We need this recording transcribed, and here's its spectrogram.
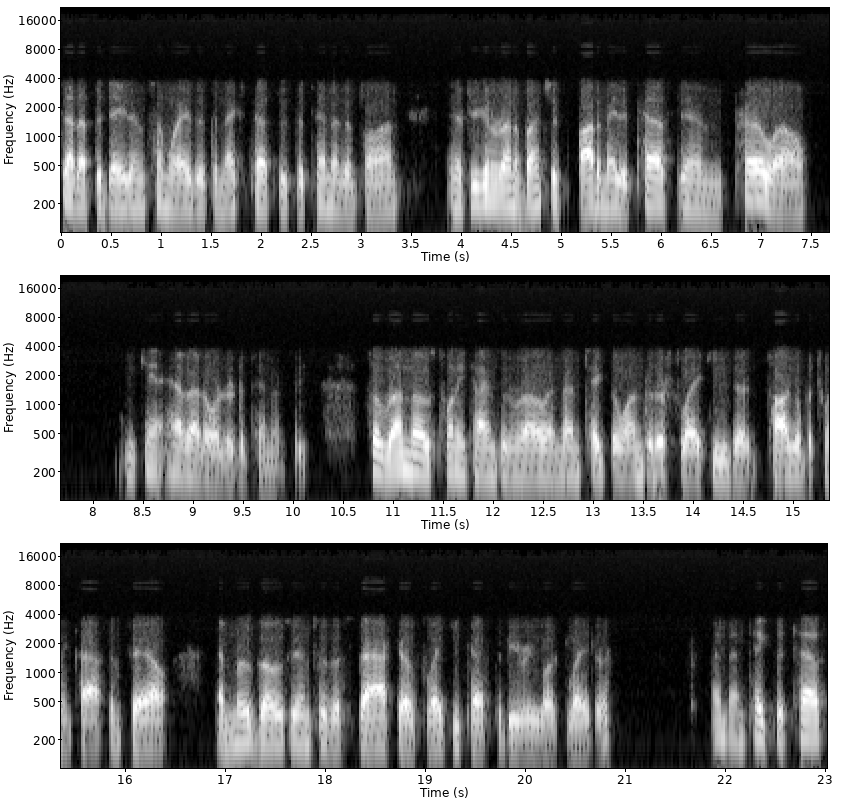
set up the data in some way that the next test is dependent upon. And if you're going to run a bunch of automated tests in parallel, you can't have that order dependency. So run those 20 times in a row and then take the ones that are flaky that toggle between pass and fail and move those into the stack of flaky tests to be reworked later. And then take the tests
